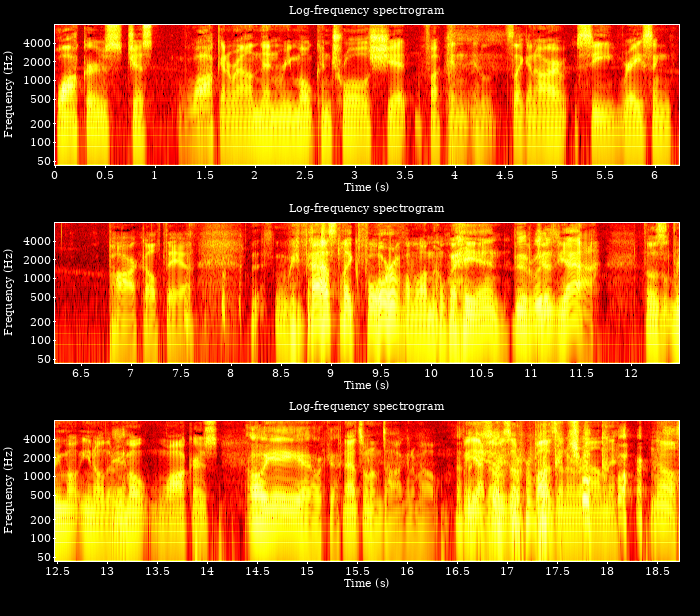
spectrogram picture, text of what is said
walkers just walking around, then remote control shit. Fucking, it's like an RC racing park out there. we passed like four of them on the way in. Did we? Just, yeah. Those remote, you know, the Yeah. remote walkers. Oh yeah, yeah, yeah. Okay. That's what I'm talking about. I But yeah, those are buzzing around there. No,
